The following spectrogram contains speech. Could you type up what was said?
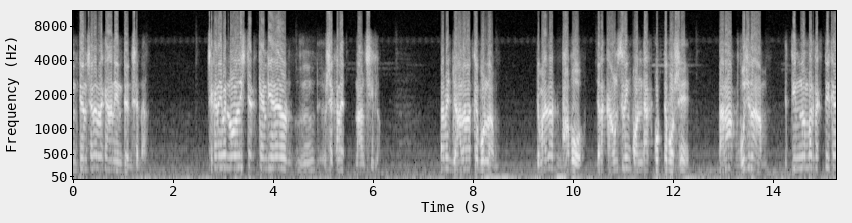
ইন্টেনশনাল নাকি আনইনটেনশনাল সেখানে এবার নন লিস্টেড ক্যান্ডিডেট সেখানে নাম ছিল। আমি আদালতকে বললাম যে মাই ভাবো, যারা কাউন্সিলিং কন্ডাক্ট করতে বসে, তারা বুঝলাম তিন নম্বর ব্যক্তিকে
